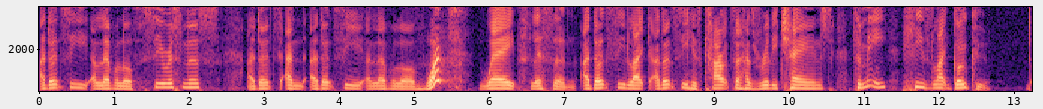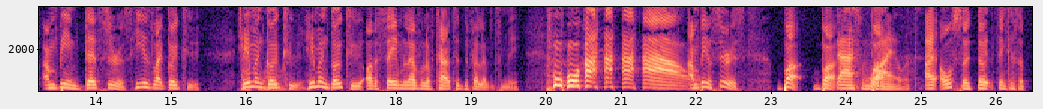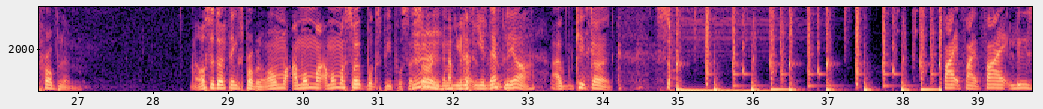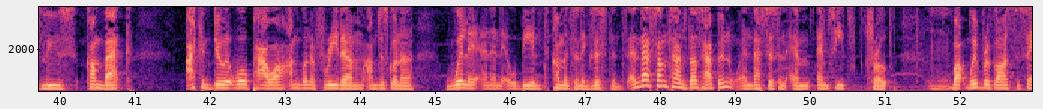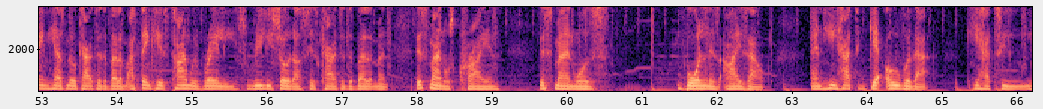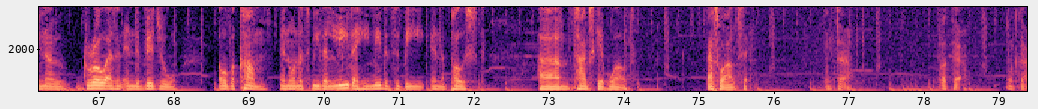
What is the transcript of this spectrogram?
I don't see a level of seriousness. I don't, and I don't see a level of What? wait. Listen, I don't see like I don't see his character has really changed. To me, he's like Goku. I'm being dead serious. He is like Goku. Him That's and wild. Goku, him and Goku are the same level of character development to me. wow. I'm being serious. But but That's but wild. I also don't think it's a problem. I also don't think it's a problem. I'm on my, I'm on my, I'm on my soapbox, people. So sorry, you're gonna have Mm, you, to listen. you to definitely are. I'll keep going. So Fight, fight, fight. Lose, lose. Come back. I can do it. Willpower. I'm gonna free them. I'm just gonna will it, and then it will be in, come into an existence. And that sometimes does happen, and that's just an M- MC trope. But with regards to saying he has no character development, I think his time with Rayleigh really showed us his character development. This man was crying. This man was bawling his eyes out. And he had to get over that. He had to, you know, grow as an individual, overcome in order to be the leader he needed to be in the post um, time skip world. That's what I would say. okay, okay, okay.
